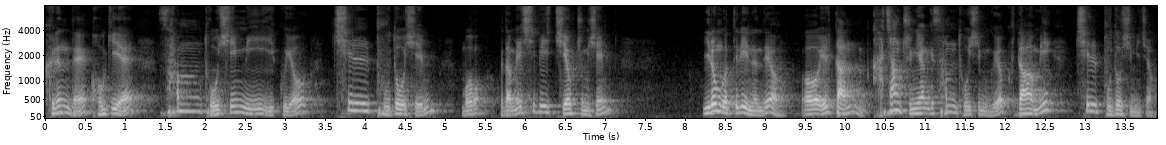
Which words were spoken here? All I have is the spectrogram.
그런데 거기에 3도심이 있고요. 7부도심, 뭐, 그 다음에 12지역 중심, 이런 것들이 있는데요. 어, 일단 가장 중요한 게 3도심이고요. 그 다음이 7부도심이죠.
